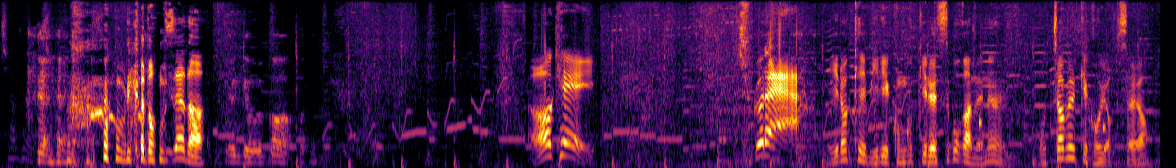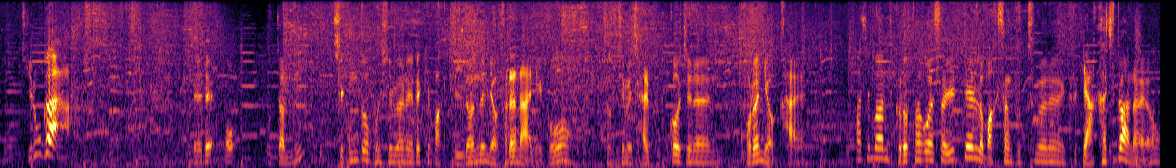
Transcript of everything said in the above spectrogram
우리가 너무 세다. 여기 올 것 같거든. 오케이. 죽어라. 이렇게 미리 궁극기를 쓰고 가면은 못 잡을 게 거의 없어요. 뒤로 가. 네네. 어? 못 잡니? 지금도 보시면 이렇게 막 딜넣는 역할은 아니고 적팀을 잘 묶어주는 그런 역할. 하지만 그렇다고 해서 1대1로 막상 붙으면은 그렇게 약하지도 않아요.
